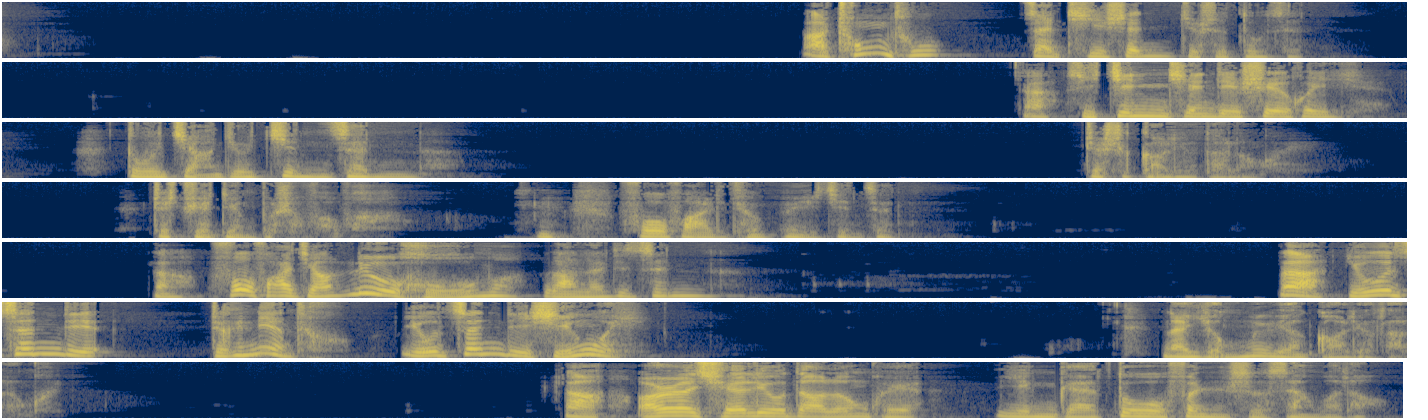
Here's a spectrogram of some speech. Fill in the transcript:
啊，冲突再提升就是斗争啊，所以今天的社会都讲究竞争了，这是搞六道轮回，这决定不是佛法。嗯，佛法里头没有竞争啊！佛法讲六合嘛，哪来的真呢？啊，有真的这个念头，有真的行为，那永远搞六道轮回啊！而且六道轮回应该多分是三恶道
